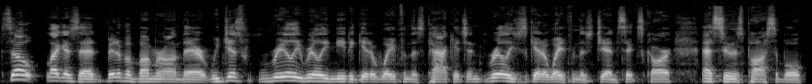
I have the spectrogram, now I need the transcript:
So, like I said, bit of a bummer on there. We just really, really need to get away from this package and really just get away from this Gen 6 car as soon as possible.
